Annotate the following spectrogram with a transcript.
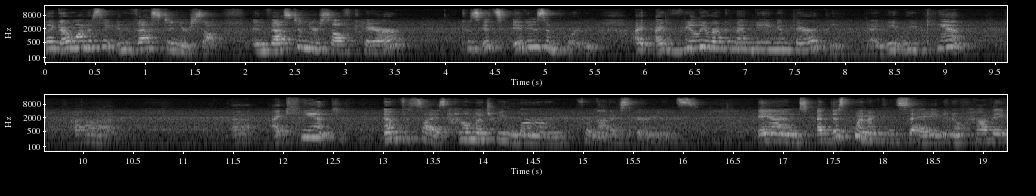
like i want to say invest in yourself. Invest in your self-care because it's it is important. I, I really recommend being in therapy. I mean, we can't uh, uh, I can't emphasize how much we learn from that experience. And at this point, I can say, you know, having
